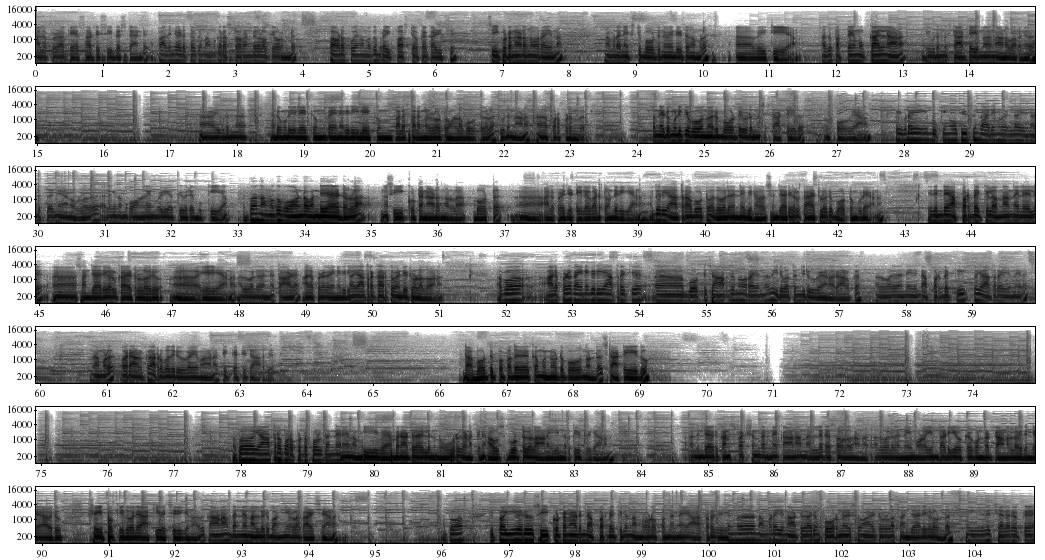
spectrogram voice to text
Alappuzha K S R T C bus stand. അപ്പോൾ അതിന്റെ അടുത്തൊക്കെ നമുക്ക് റെസ്റ്റോറന്റുകളൊക്കെ ഉണ്ട്. അപ്പോൾ അവിടെ പോയി നമുക്ക് ബ്രേക്ക്ഫാസ്റ്റ് ഒക്കെ കഴിച്ച് സീ കുട്ടനാട് എന്ന് പറയുന്ന നമ്മുടെ നെക്സ്റ്റ് ബോട്ടിന് വേണ്ടിയിട്ട് നമ്മൾ വെയിറ്റ് ചെയ്യുകയാണ്. അത് പത്തേ മുക്കാലിനാണ് ഇവിടുന്ന് സ്റ്റാർട്ട് ചെയ്യുന്നതെന്നാണ് പറഞ്ഞത്. ഇവിടുന്ന് നെടുമുടിയിലേക്കും കൈനഗിരിയിലേക്കും പല സ്ഥലങ്ങളിലോട്ടുമുള്ള ബോട്ടുകൾ ഇവിടുന്നാണ് പുറപ്പെടുന്നത്. ഇപ്പം നെടുമുടിക്ക് പോകുന്ന ഒരു ബോട്ട് ഇവിടുന്ന് സ്റ്റാർട്ട് ചെയ്ത് പോവുകയാണ്. അപ്പോൾ ഇവിടെ ഈ ബുക്കിംഗ് ഓഫീസും കാര്യങ്ങളും എല്ലാം ഇതിനടുത്ത് തന്നെയാണ് ഉള്ളത്. അല്ലെങ്കിൽ നമുക്ക് ഓൺലൈൻ വഴിയൊക്കെ ഇവരെ ബുക്ക് ചെയ്യാം. ഇപ്പോൾ നമുക്ക് പോകേണ്ട വണ്ടിയായിട്ടുള്ള സീ കുട്ടനാട് എന്നുള്ള ബോട്ട് ആലപ്പുഴ ജെട്ടിയിലേക്ക് അടുത്തുകൊണ്ടിരിക്കുകയാണ്. ഇതൊരു യാത്രാ ബോട്ടും അതുപോലെ തന്നെ വിനോദസഞ്ചാരികൾക്കായിട്ടുള്ള ഒരു ബോട്ടും കൂടിയാണ്. ഇതിന്റെ അപ്പർ ഡെക്കിൽ ഒന്നാം നിലയിൽ സഞ്ചാരികൾക്കായിട്ടുള്ള ഒരു ഏരിയയാണ് അതുപോലെ തന്നെ താഴെ ആലപ്പുഴ കൈനഗിരി യാത്രക്കാർക്ക് വേണ്ടിയിട്ടുള്ളതുമാണ്. അപ്പോൾ ആലപ്പുഴ കൈനഗിരി യാത്രയ്ക്ക് ബോട്ട് ചാർജ് എന്ന് പറയുന്നത് ഇരുപത്തഞ്ച് രൂപയാണ് ഒരാൾക്ക്. അതുപോലെ തന്നെ ഇതിന്റെ അപ്പർ ഡെക്കി യാത്ര ചെയ്യുന്നതിന് നമ്മൾ ഒരാൾക്ക് അറുപത് രൂപയുമാണ് ടിക്കറ്റ് ചാർജ്. ബോട്ട് ഇപ്പോൾ പതുക്കെ മുന്നോട്ട് പോകുന്നുണ്ട്. സ്റ്റാർട്ട് ചെയ്തു. അപ്പോൾ യാത്ര പുറപ്പെട്ടപ്പോൾ തന്നെ നമുക്ക് ഈ വേമ്പനാട്ടുകായലിൽ നൂറുകണക്കിന് ഹൗസ് ബോട്ടുകളാണ് ഈ നിർത്തിയിട്ടിരിക്കുന്നത്. അതിന്റെ ഒരു കൺസ്ട്രക്ഷൻ തന്നെ കാണാൻ നല്ല രസമുള്ളതാണ്. അതുപോലെ തന്നെ ഈ മുളയും തടിയും ഒക്കെ കൊണ്ടിട്ടാണല്ലോ ഇതിന്റെ ആ ഒരു ഷേപ്പൊക്കെ ഇതുപോലെ ആക്കി വെച്ചിരിക്കുന്നത്. അത് കാണാൻ തന്നെ നല്ലൊരു ഭംഗിയുള്ള കാഴ്ചയാണ്. അപ്പോൾ ഇപ്പോൾ ഈ ഒരു സീ കുട്ടനാടിന്റെ അപ്പർ ഡെക്കിൽ നമ്മളോടൊപ്പം തന്നെ യാത്ര ചെയ്യുന്നത് നമ്മുടെ ഈ നാട്ടുകാരും ഫോറിനേഴ്സുമായിട്ടുള്ള സഞ്ചാരികളുണ്ട്. ഇതിൽ ചിലരൊക്കെ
